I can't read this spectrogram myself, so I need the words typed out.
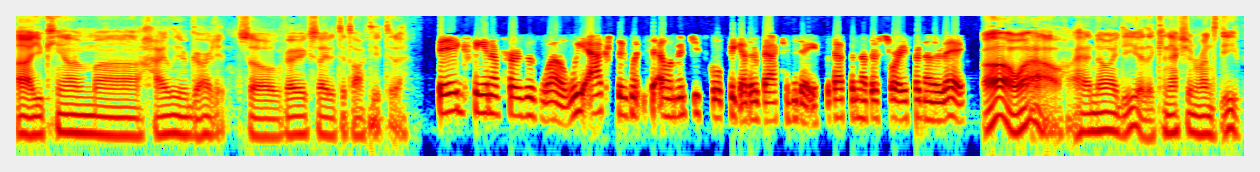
uh, you came uh, highly regarded. So very excited to talk to you today big fan of hers as well. We actually went to elementary school together back in the day, so that's another story for another day. Oh wow, I had no idea the connection runs deep.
